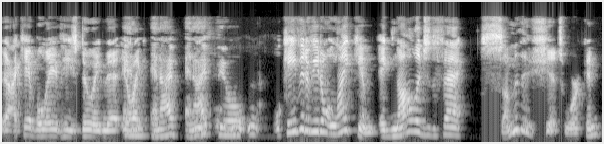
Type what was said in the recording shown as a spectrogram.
I can't believe he's doing that. And, like, and I and I feel okay, even if you don't like him, acknowledge the fact some of this shit's working.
